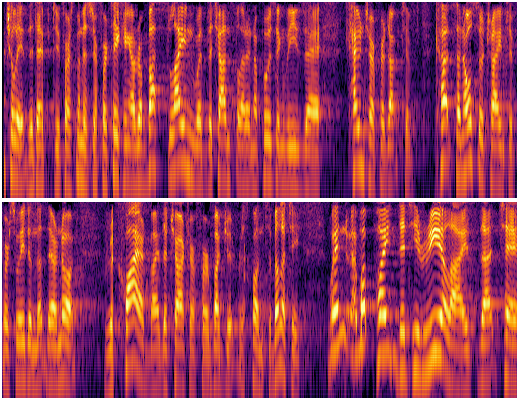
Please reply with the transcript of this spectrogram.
congratulate the Deputy First Minister for taking a robust line with the Chancellor in opposing these uh, counterproductive cuts and also trying to persuade him that they're not required by the Charter for Budget Responsibility. When, at what point did he realise that uh,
